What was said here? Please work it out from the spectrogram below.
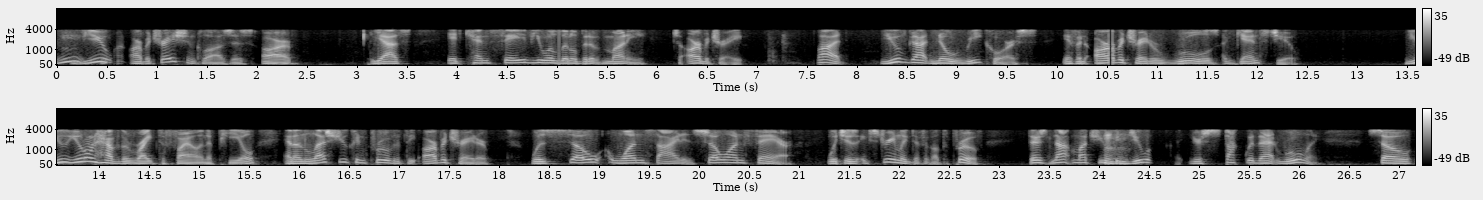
mm. view on arbitration clauses are yes it can save you a little bit of money to arbitrate but you've got no recourse if an arbitrator rules against you you you don't have the right to file an appeal and unless you can prove that the arbitrator was so one-sided so unfair which is extremely difficult to prove there's not much you mm-hmm. can do. You're stuck with that ruling. So,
